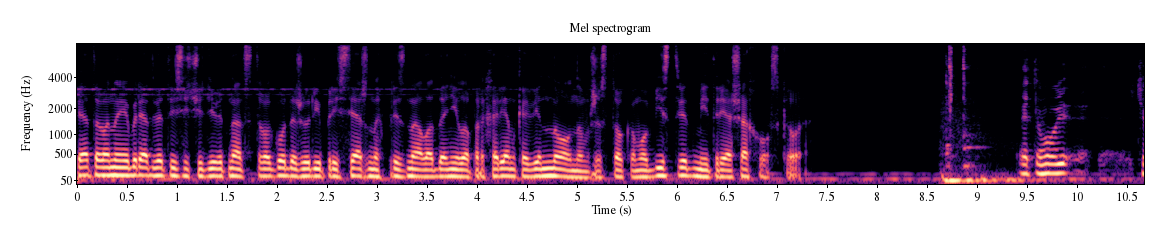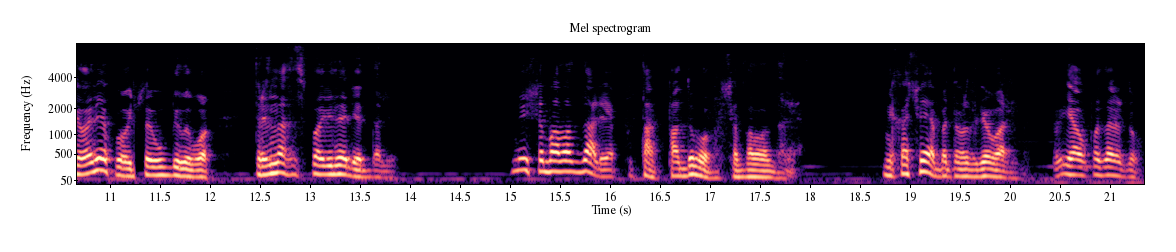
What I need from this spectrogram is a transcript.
5 ноября 2019 года жюри присяжных признало Данила Прохоренко виновным в жестоком убийстве Дмитрия Шаховского. Этому э, человеку, что убил его, 13 с половиной лет дали. Ну, еще мало дали, я так подумал, что мало дали. Не хочу я об этом разговаривать. Я его подожду.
